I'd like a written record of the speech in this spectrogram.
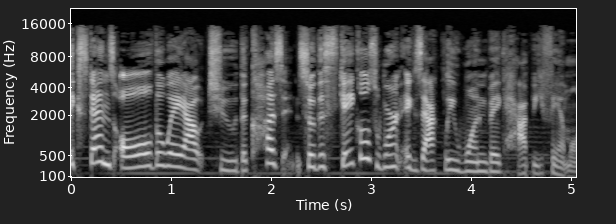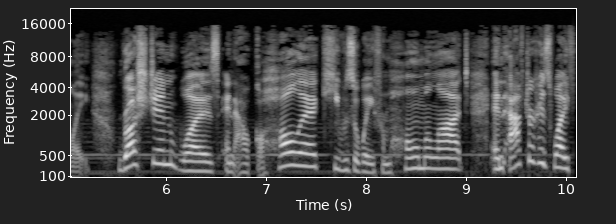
extends all the way out to the cousin. So the Skakels weren't exactly one big happy family. Rushton was an alcoholic, he was away from home a lot, and after his wife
